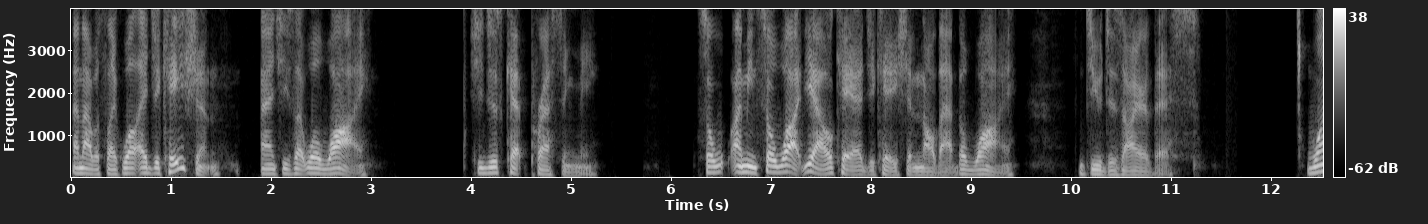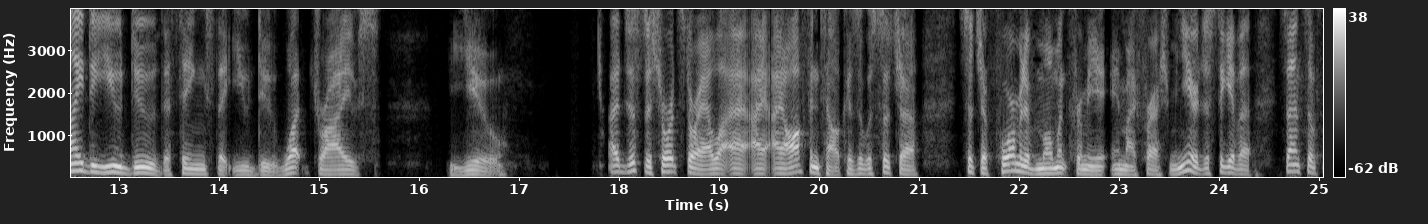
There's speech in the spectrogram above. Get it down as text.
And i was like well education. And she's like well why? She just kept pressing me. So i mean so what? Yeah okay education and all that but why do you desire this? Why do you do the things that you do? What drives you uh, just a short story I, I, I often tell because it was such a such a formative moment for me in my freshman year just to give a sense of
